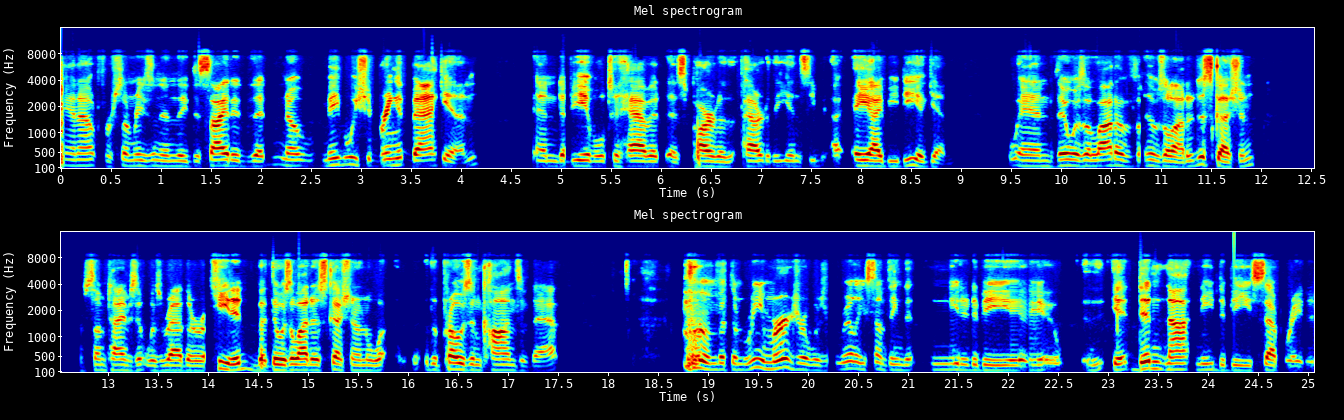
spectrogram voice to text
pan out for some reason, and they decided that no, maybe we should bring it back in and be able to have it as part of part of the NC uh, AIBD again. And there was a lot of there was a lot of discussion. Sometimes it was rather heated, but there was a lot of discussion on what the pros and cons of that. but the remerger was really something that needed to be, it did not need to be separated.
